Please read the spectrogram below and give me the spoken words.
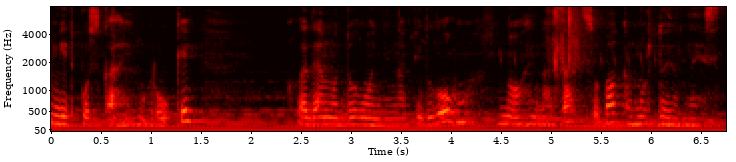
Відпускаємо руки, кладемо долоні на підлогу, ноги назад, собака мордою вниз.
